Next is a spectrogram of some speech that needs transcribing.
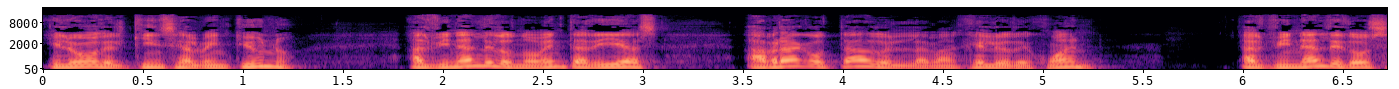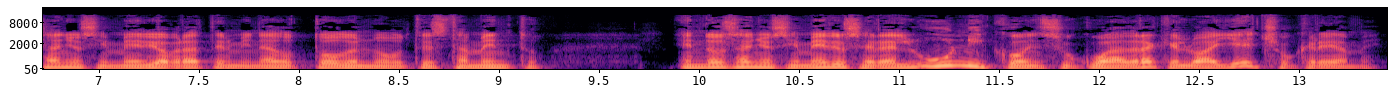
y luego del 15 al 21. Al final de los 90 días habrá agotado el Evangelio de Juan. Al final de dos años y medio habrá terminado todo el Nuevo Testamento. En dos años y medio será el único en su cuadra que lo haya hecho, créame.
